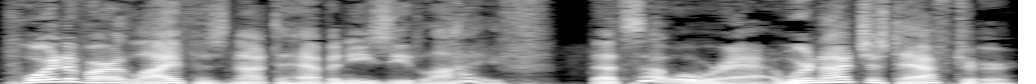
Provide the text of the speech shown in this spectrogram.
The point of our life is not to have an easy life. That's not what we're at. We're not just after.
